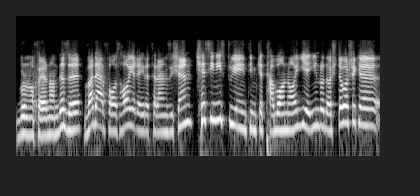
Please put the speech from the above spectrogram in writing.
برونو فرناندزه و در فازهای غیر ترنزیشن کسی نیست توی این تیم که توانایی این رو داشته باشه که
